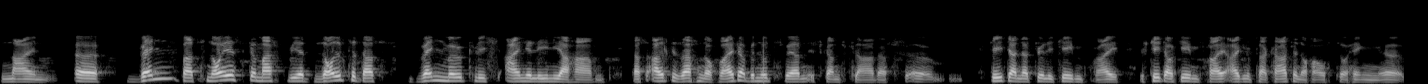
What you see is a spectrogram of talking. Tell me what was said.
Nein. Äh, wenn was Neues gemacht wird, sollte das, wenn möglich, eine Linie haben. Dass alte Sachen noch weiter benutzt werden, ist ganz klar. Das äh, steht ja natürlich jedem frei. Steht auch jedem frei, eigene Plakate noch aufzuhängen, äh,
